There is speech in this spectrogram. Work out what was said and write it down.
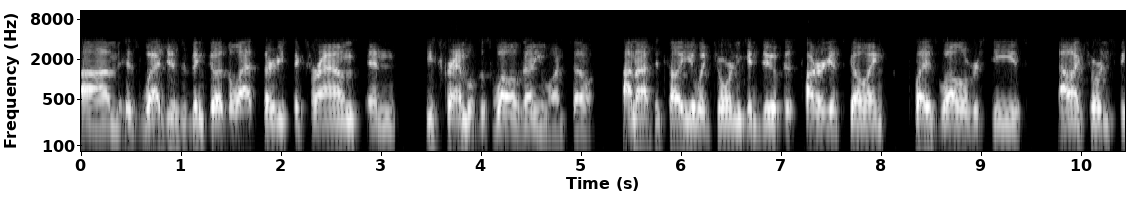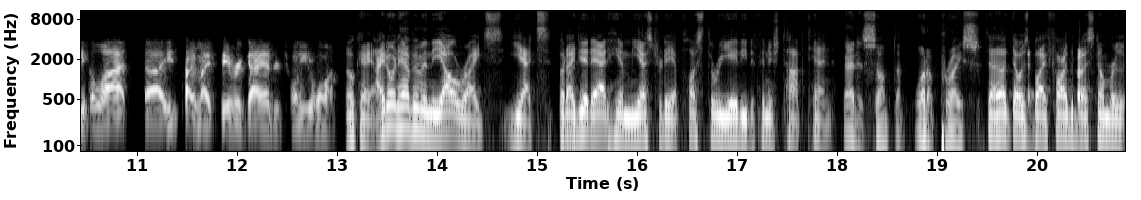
Um, his wedges have been good the last 36 rounds, and he scrambles as well as anyone. So I don't have to tell you what Jordan can do if his putter gets going. Plays well overseas. I like Jordan Spieth a lot. Uh, he's probably my favorite guy under 20 to 1. Okay. I don't have him in the outrights yet, but I did add him yesterday at plus 380 to finish top 10. That is something. What a price. So I thought that was by far the best number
